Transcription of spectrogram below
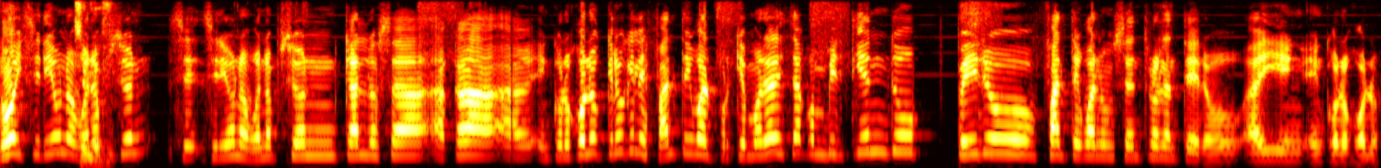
No, y sería una Sí, buena lo- opción, se- sería una buena opción, Carlos, a- acá a- en Colo Colo. Creo que le falta igual, porque Morales está convirtiendo, pero falta igual un centro delantero ahí en, en Colo Colo.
